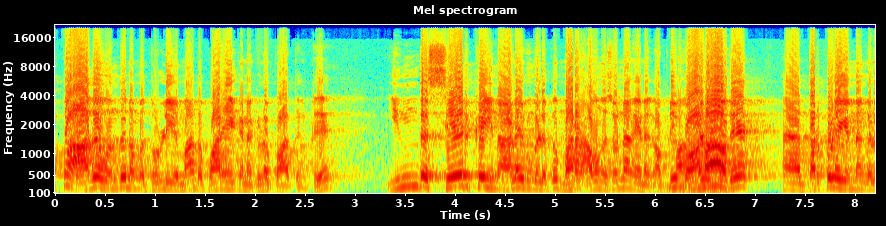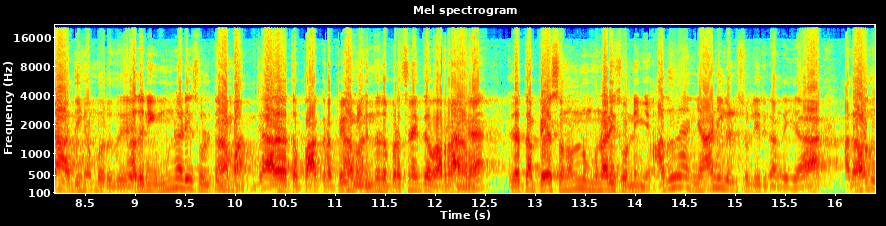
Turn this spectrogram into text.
அப்போ அதை வந்து நம்ம துல்லியமா அந்த பாகை கணக்குல பார்த்துக்கிட்டு இந்த சேர்க்கையினால இவங்களுக்கு மர அவங்க சொன்னாங்க எனக்கு அப்படியே வாழும்போதே தற்கொலை எண்ணங்களா அதிகம் வருது. அது நீங்க முன்னாடியே சொல்லிட்டீங்க. ஆமா. ஜாதகத்தை பாக்குறப்ப உங்களுக்கு இந்த பிரச்சனை தான் வர்றாங்க இதைத்தான் பேசணும்னு முன்னாடி சொன்னீங்க. அதுதான் ஞானிகள் சொல்லியிருக்காங்க ஐயா. அதாவது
